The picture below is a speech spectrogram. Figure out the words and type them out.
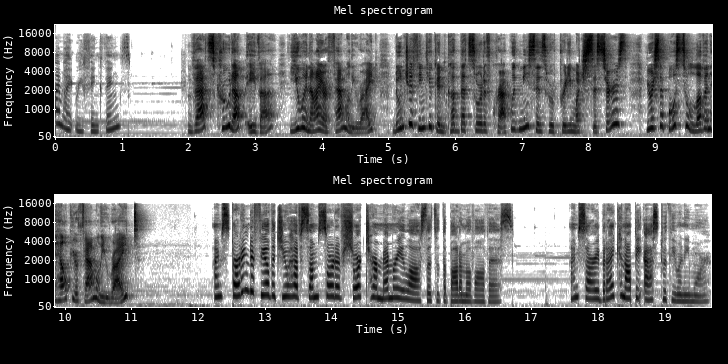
I might rethink things. That's screwed up, Ava. You and I are family, right? Don't you think you can cut that sort of crap with me since we're pretty much sisters? You're supposed to love and help your family, right? I'm starting to feel that you have some sort of short term memory loss that's at the bottom of all this. I'm sorry, but I cannot be asked with you anymore.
